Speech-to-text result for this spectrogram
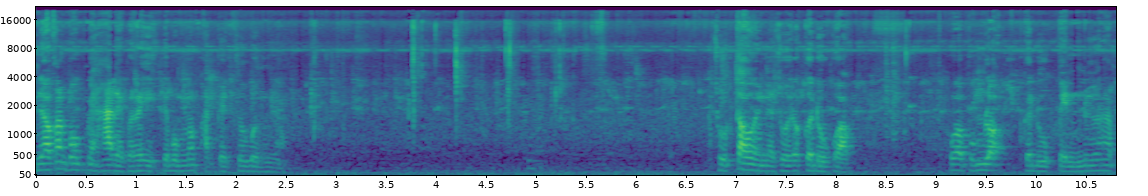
เดี๋ยวกันผมไปหาเด็กไปเลยอีกเดี๋ยวผมต้องผัดเผ็ดซูเบิงเนี่ยสูตรเก่าเนี่ยสูตรเอากระดูกออก ราะว่าผมเลาะกระดูกเป็นเนื้อครับ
